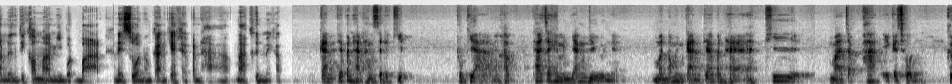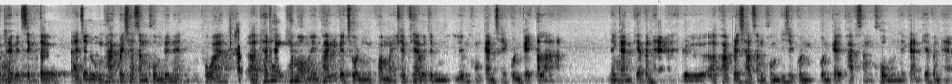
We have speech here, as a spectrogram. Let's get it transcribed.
รหนึ่งที่เข้ามามีบทบาท ในส่วนของการแก้ไขปัญหามากขึ้นไหมครับ การแก้ปัญหาทางเศรษฐกิจทุกอย่างนะครับ ถ้าจะให้มันยั่งยืนเนี่ย มันต้องเป็นการแก้ปัญหาที่มาจากภาคเอกชนคือ private sector อาจจะรวมภาคประชาสังคมด้วยนะ เพราะว่าถ้าถ้าถ้ามองในภาคเอกชน ความหมายแคบๆอาจจะเป็นเรื่องของการใช้กลไกตลาด ในการแก้ปัญหา หรือภาคประชาสังคมที่ใช้กลกลไกภาคสังคมในการแก้ปัญหา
